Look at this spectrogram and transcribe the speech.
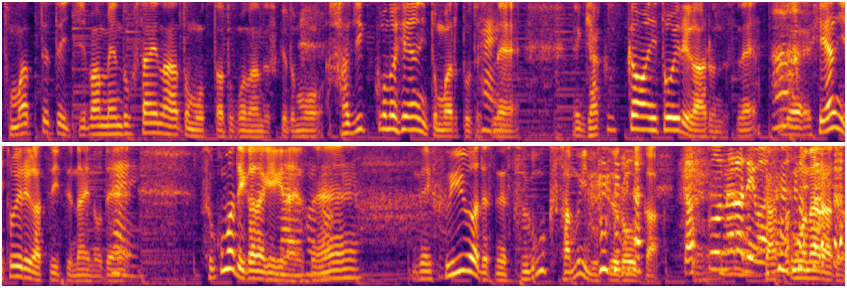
泊まってて一番面倒くさいなと思ったところなんですけども端っこの部屋に泊まるとですね、逆側にトイレがあるんですね。あで部屋にトイレがついてないので、はい。そこまで行かなきゃいけないですなねで冬はですねすごく寒いんですよ 廊下学校ならではの学校ならでは。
